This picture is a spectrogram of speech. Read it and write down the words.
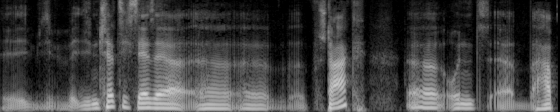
äh, den schätze ich sehr, sehr äh, äh, stark äh, und äh, habe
